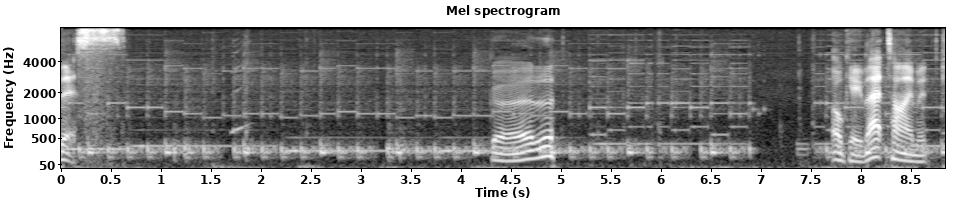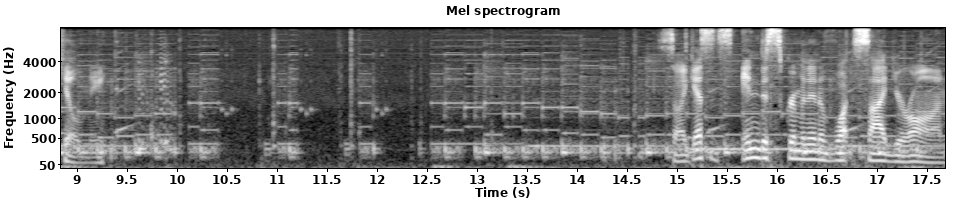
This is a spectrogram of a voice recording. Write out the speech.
This. Good. Okay, that time it killed me. So I guess it's indiscriminate of what side you're on.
